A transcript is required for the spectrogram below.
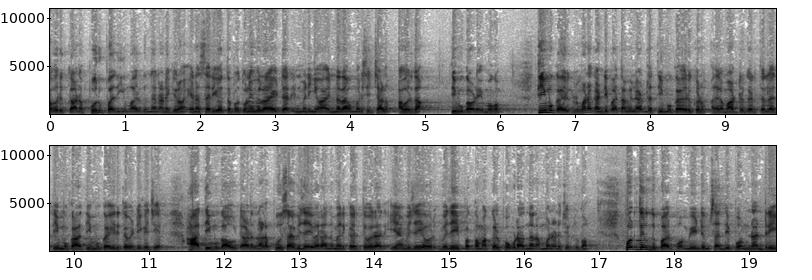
அவருக்கான பொறுப்பு அதிகமாக இருக்குன்னு தான் நினைக்கிறோம். ஏன்னா சரியோ தப்போ துணை முதல்வர் ஆகிட்டார் இனிமேல் நீங்கள் என்னதான் விமர்சித்தாலும் அவர் தான் திமுகவுடைய முகம். திமுக இருக்கணுமானா கண்டிப்பாக தமிழ்நாட்டில் திமுக இருக்கணும். அதில் மாற்று கருத்து இல்லை. திமுக அதிமுக இருக்க வேண்டிய கட்சிகள். அதிமுக அவுட் ஆடுறதுனால புதுசாக விஜய் வேறு அந்த மாதிரி கருத்து வராரு. ஏன் விஜய் அவர் விஜய் பக்கம் மக்கள் போகக்கூடாதுன்னு தான் நம்ம நினச்சிட்ருக்கோம் பொறுத்திருந்து பார்ப்போம். மீண்டும் சந்திப்போம். நன்றி.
